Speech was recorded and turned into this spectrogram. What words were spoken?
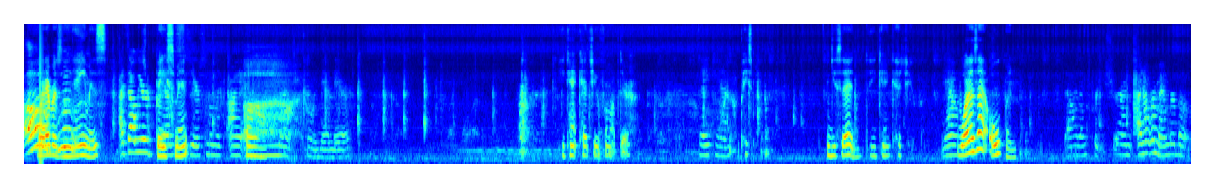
Oh, whatever his name is. I thought we were Basement. and I'm like, I am Ugh. not going down there. He can't catch you from up there. They can. Basement. You said he can't catch you. Now, What is that open? that I'm pretty sure. I'm, I don't remember, but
